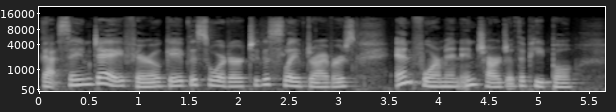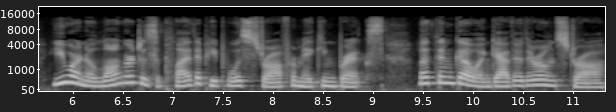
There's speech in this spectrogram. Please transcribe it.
That same day, Pharaoh gave this order to the slave drivers and foremen in charge of the people. You are no longer to supply the people with straw for making bricks. Let them go and gather their own straw.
